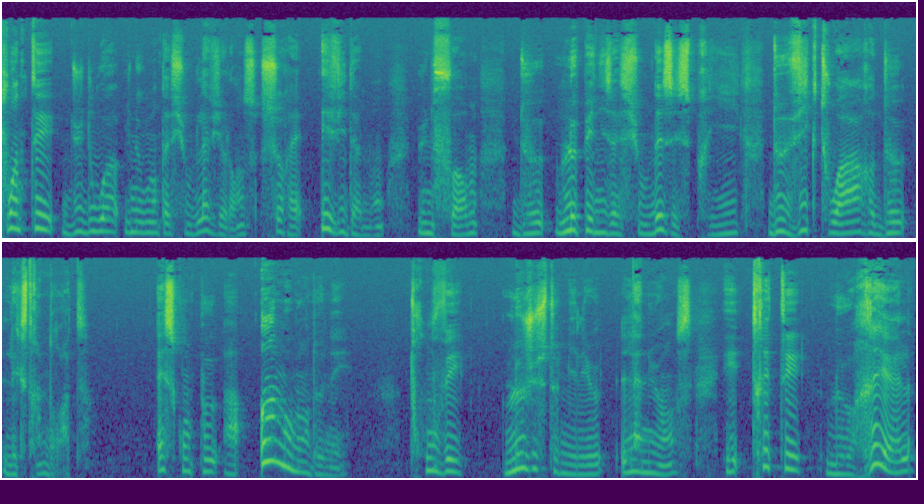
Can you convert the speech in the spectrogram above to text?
Pointer du doigt une augmentation de la violence serait évidemment une forme de lepénisation des esprits, de victoire de l'extrême droite. Est-ce qu'on peut à un moment donné trouver le juste milieu, la nuance et traiter le réel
